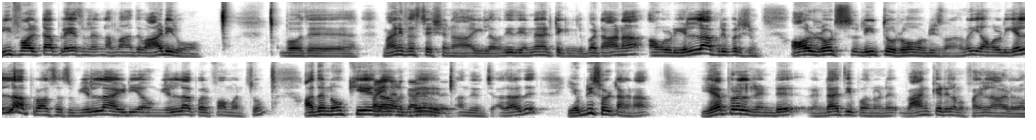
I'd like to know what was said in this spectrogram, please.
டிஃபால்ட்டாக பிளேயர்ஸ்ல நம்ம அது ஆடிடுவோம் இப்போ அது மேனிஃபெஸ்டேஷனா இல்லை வந்து இது என்ன டெக்னிக் பட் ஆனால் அவங்களோட எல்லா preparation all roads lead to Rome அப்படின்னு சொல்லுவாங்க அந்த மாதிரி அவங்களோட எல்லா ப்ராசஸும் எல்லா ஐடியாவும் எல்லா பெர்ஃபார்மன்ஸும் அதை நோக்கியே தான் வந்து. அந்த இருந்துச்சு. அதாவது எப்படி சொல்லிட்டாங்கன்னா ஏப்ரல் ரெண்டு ரெண்டாயிரத்தி பதினொன்று வேங்கேடில் நம்ம ஃபைனல் ஆடுற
